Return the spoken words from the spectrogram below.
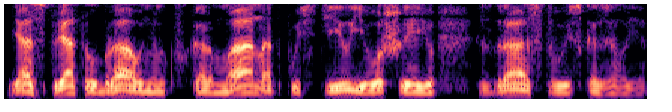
Я спрятал Браунинг в карман, отпустил его шею. — Здравствуй, — сказал я.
